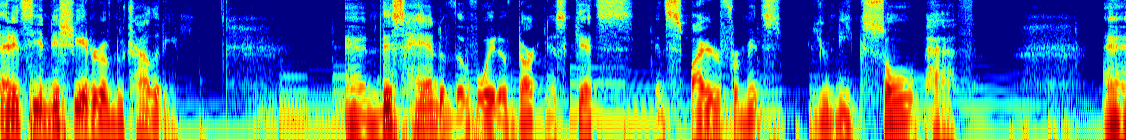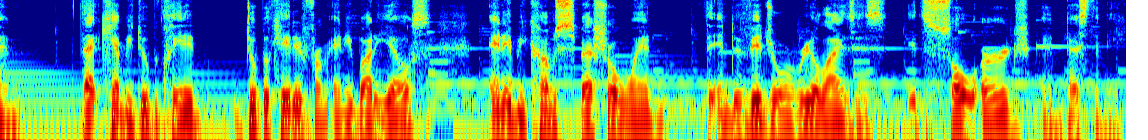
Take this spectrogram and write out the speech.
and it's the initiator of neutrality. And this hand of the void of darkness gets inspired from its unique soul path and that can't be duplicated duplicated from anybody else. And it becomes special when the individual realizes its soul urge and destiny.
